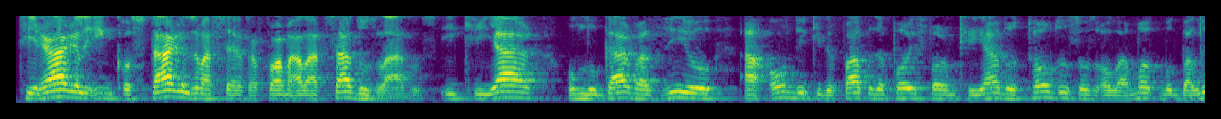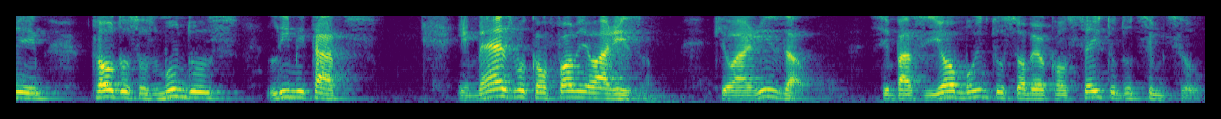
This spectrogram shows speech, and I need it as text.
tirar ele, encostar ele de uma certa forma, alaçar dos lados e criar um lugar vazio aonde que de fato depois foram criados todos os olamot mugbalim, todos os mundos limitados. E mesmo conforme o Arizal, que o Arizal se baseou muito sobre o conceito do Tzimtzum.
